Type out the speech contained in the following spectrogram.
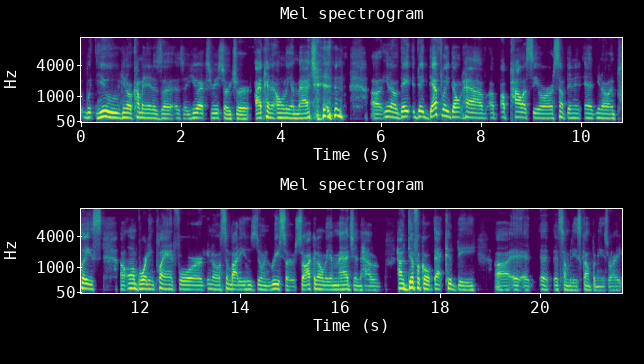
with you you know coming in as a as a ux researcher i can only imagine uh, you know they they definitely don't have a, a policy or something in, in, you know in place uh, onboarding plan for you know somebody who's doing research. So i can only imagine how how difficult that could be uh, at, at, at some of these companies right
